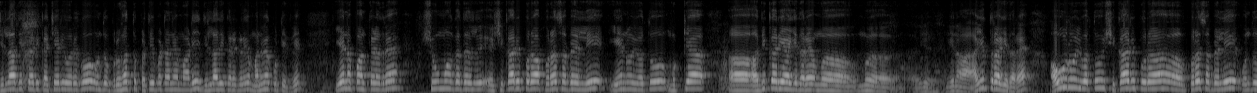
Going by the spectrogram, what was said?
ಜಿಲ್ಲಾಧಿಕಾರಿ ಕಚೇರಿವರೆಗೂ ಒಂದು ಬೃಹತ್ ಪ್ರತಿಭಟನೆ ಮಾಡಿ ಜಿಲ್ಲಾಧಿಕಾರಿಗಳಿಗೆ ಮನವಿ ಕೊಟ್ಟಿದ್ವಿ. ಏನಪ್ಪ ಅಂತೇಳಿದ್ರೆ ಶಿವಮೊಗ್ಗದಲ್ಲಿ, ಶಿಕಾರಿಪುರ ಪುರಸಭೆಯಲ್ಲಿ ಏನು ಇವತ್ತು ಮುಖ್ಯ ಅಧಿಕಾರಿಯಾಗಿದ್ದಾರೆ ಏನು ಆಯುಕ್ತರಾಗಿದ್ದಾರೆ, ಅವರು ಇವತ್ತು ಶಿಕಾರಿಪುರ ಪುರಸಭೆಯಲ್ಲಿ ಒಂದು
